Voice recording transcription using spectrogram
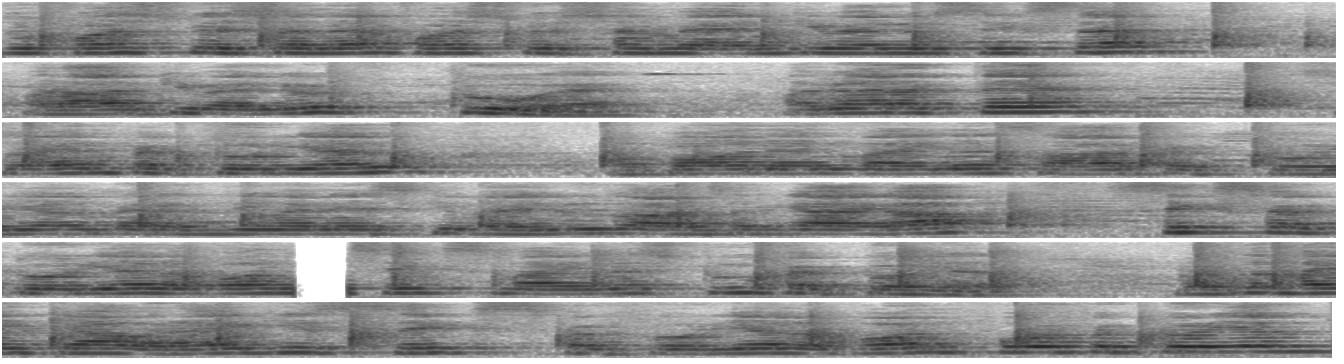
जो फ़र्स्ट क्वेश्चन है फ़र्स्ट क्वेश्चन में एन की वैल्यू सिक्स है और आर की वैल्यू टू है। अब यहाँ रखते हैं so N factorial upon N minus R factorial में रख दी मैंने इसकी वैल्यू तो आंसर क्या आएगा? Six factorial upon six minus two factorial मतलब भाई क्या हो रहा है कि six factorial upon four factorial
